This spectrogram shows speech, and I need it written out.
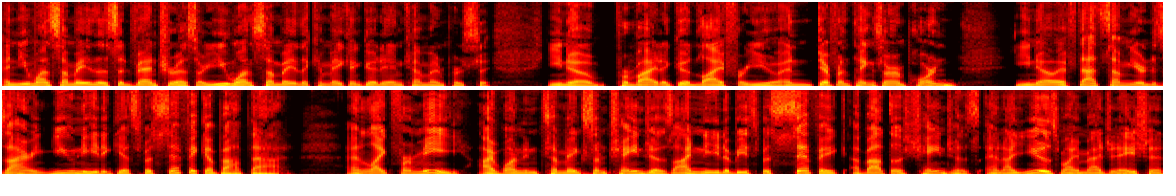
and you want somebody that's adventurous or you want somebody that can make a good income and pursue, you know, provide a good life for you. And different things are important. You know, if that's something you're desiring, you need to get specific about that. And like for me, I wanted to make some changes. I need to be specific about those changes. And I use my imagination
